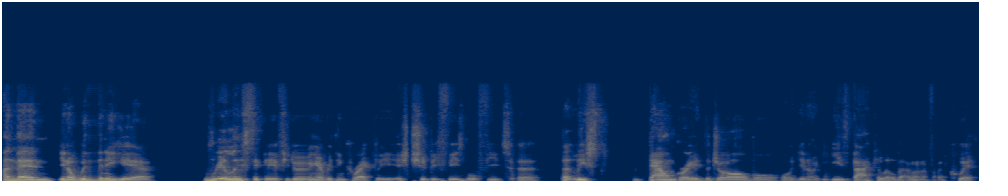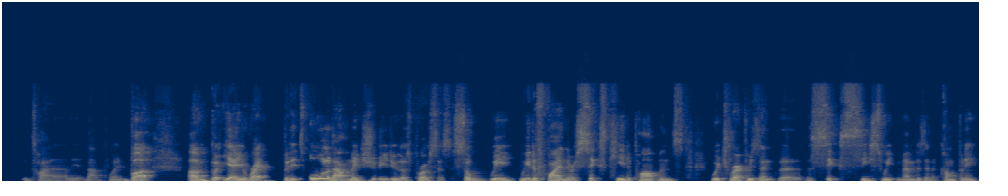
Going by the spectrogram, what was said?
And then, you know, within a year, realistically, if you're doing everything correctly, it should be feasible for you to at least downgrade the job or, or you know, ease back a little bit. I don't know if I'd quit entirely at that point. But um, but yeah, you're right. But it's all about making sure you do those processes. So we we define there are six key departments which represent the the six C-suite members in a company.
